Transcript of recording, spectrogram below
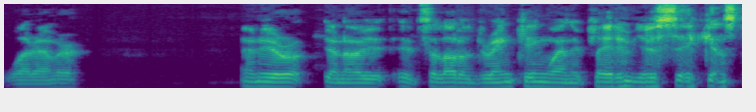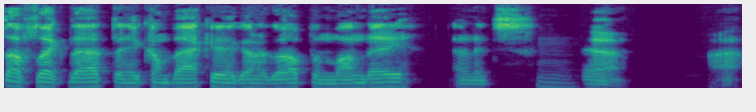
whatever. And you're, you know, it's a lot of drinking when you play the music and stuff like that. And you come back and you're gonna go up on Monday, and it's Hmm. yeah, ah,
